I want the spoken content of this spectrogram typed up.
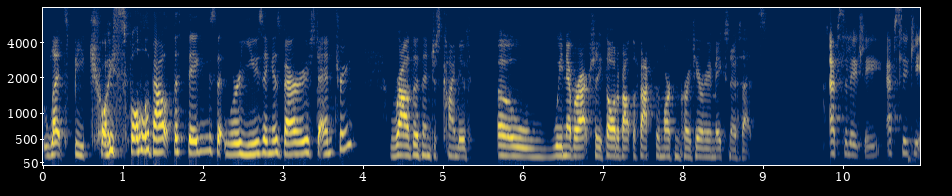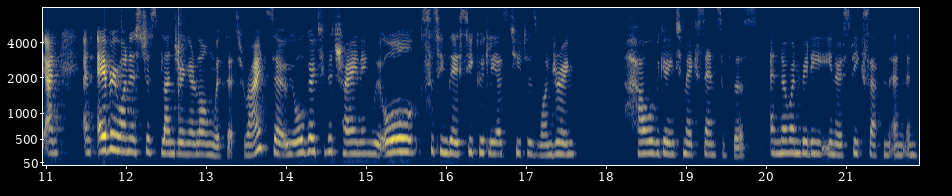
let's be choiceful about the things that we're using as barriers to entry rather than just kind of, oh, we never actually thought about the fact that the marking criteria makes no sense. Absolutely, absolutely, and and everyone is just blundering along with it, right? So we all go to the training, we're all sitting there secretly as tutors, wondering how are we going to make sense of this, and no one really, you know, speaks up and, and, and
